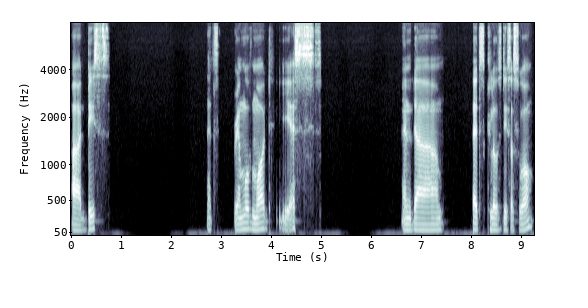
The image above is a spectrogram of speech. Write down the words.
uh, this. Let's remove mod, yes. And um, let's close this as well.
